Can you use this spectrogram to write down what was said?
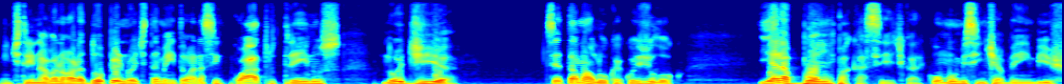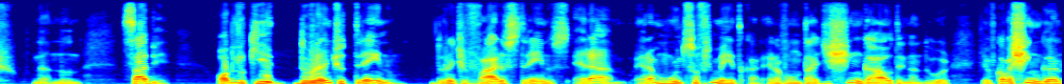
A gente treinava na hora do pernoite também. Então era assim, quatro treinos no dia. Você tá maluco, é coisa de louco. E era bom pra cacete, cara. Como eu me sentia bem, bicho. Na, no, sabe? Óbvio que durante o treino, durante vários treinos, era, era muito sofrimento, cara. Era vontade de xingar o treinador. Eu ficava xingando.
